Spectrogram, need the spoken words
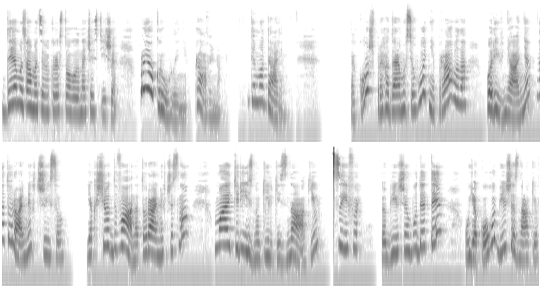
Де ми з вами це використовували найчастіше? При округленні. Правильно. Йдемо далі. Також пригадаємо сьогодні правила порівняння натуральних чисел. Якщо два натуральних числа мають різну кількість знаків, цифр, то більшим буде те, у якого більше знаків.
